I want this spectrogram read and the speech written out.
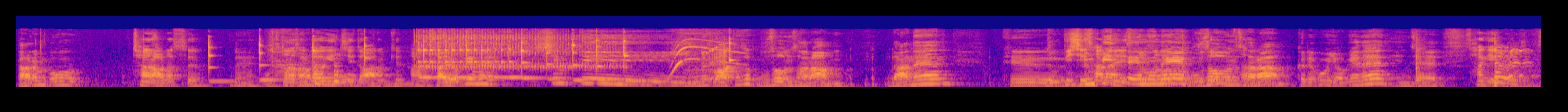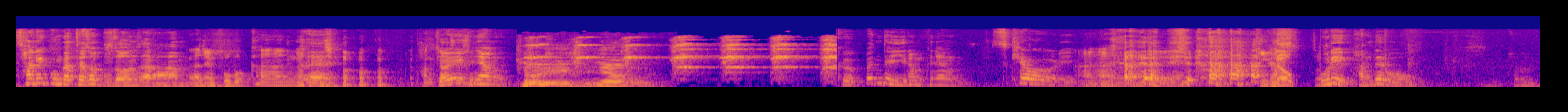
나름 뭐 잘 알았어요. 네. 어떤 생각인지도 알았게 알았. 자 여기는 신기 있는 것 같아서 무서운 사람. 나는 그 눈빛이 눈빛 때문에 무서운 무서운 사람. 사람. 그리고 여기는 이제 사기. 사기꾼 같아서 무서운 사람. 나중에 보복하는 거 네. 밤 저희 그냥 그 밴드 이름 그냥 스케어리. 아, 아. 네. 기가 우리 반대로 좀나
